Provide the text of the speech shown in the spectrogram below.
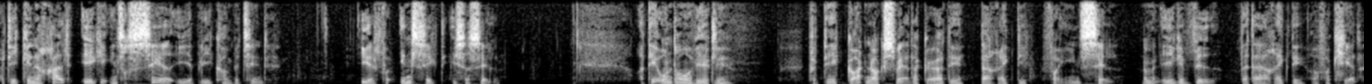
og de er generelt ikke interesseret i at blive kompetente, i at få indsigt i sig selv. Og det undrer mig virkelig, for det er godt nok svært at gøre det, der er rigtigt for ens selv, når man ikke ved, hvad der er rigtigt og forkert.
